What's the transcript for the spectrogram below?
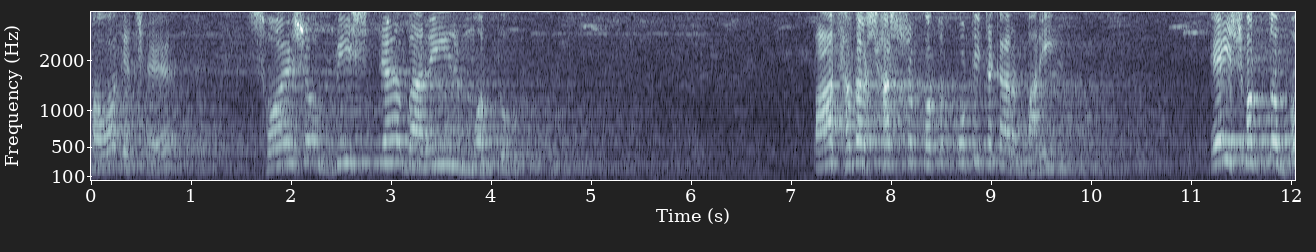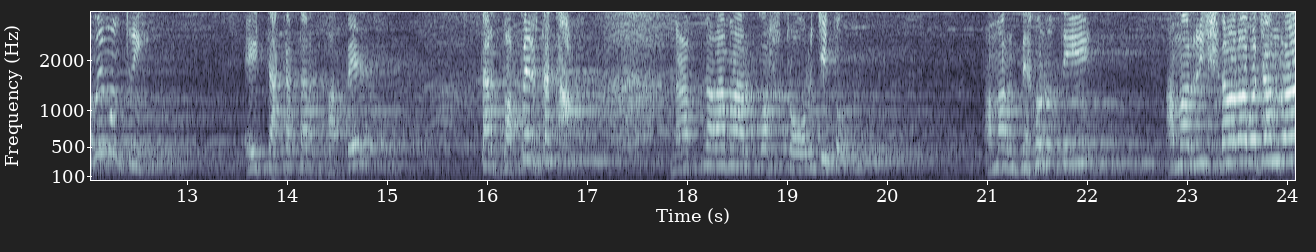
পাওয়া গেছে, ছয়শো বিশটা বাড়ির মতো। পাঁচ হাজার সাতশো কত কোটি টাকার বাড়ি। এই সদ্য ভূমিমন্ত্রী এই টাকা তার বাপের তার বাপের টাকা। না আপনার আমার কষ্ট অর্জিত। আমার মেহনতি, আমার রিক্সাওয়ালা বাজানরা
